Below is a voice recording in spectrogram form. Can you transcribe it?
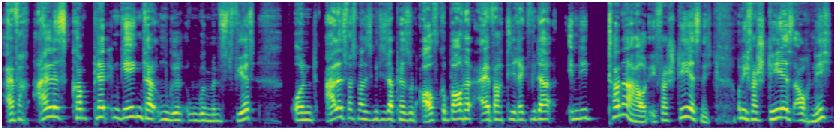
einfach alles komplett im Gegenteil umge umgemünzt wird und alles, was man sich mit dieser Person aufgebaut hat, einfach direkt wieder in die Tonne haut. Ich verstehe es nicht. Und ich verstehe es auch nicht,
